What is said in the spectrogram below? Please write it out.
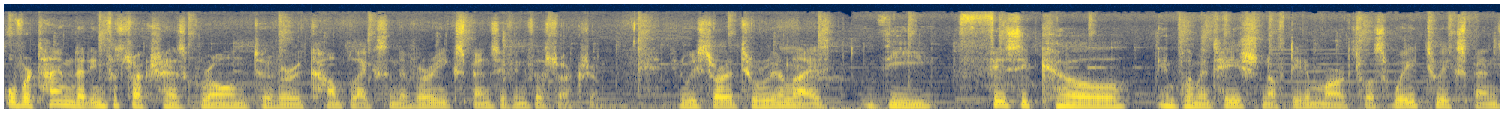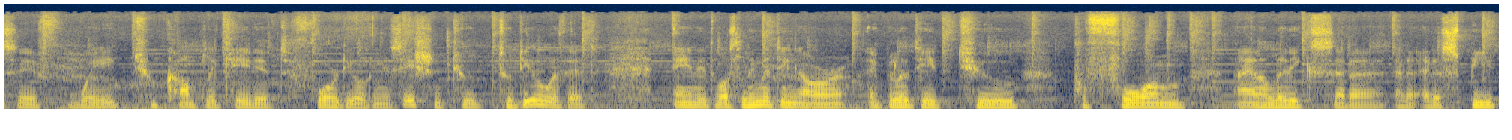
over time that infrastructure has grown to a very complex and a very expensive infrastructure. And we started to realize the physical implementation of data marts was way too expensive, way too complicated for the organization to, to deal with it. And it was limiting our ability to perform analytics at a, at a, at a speed,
